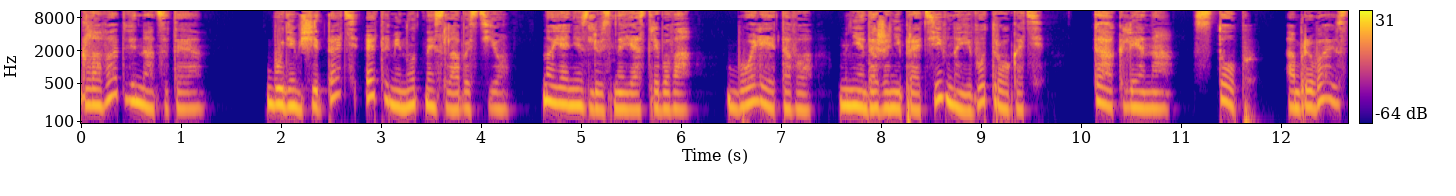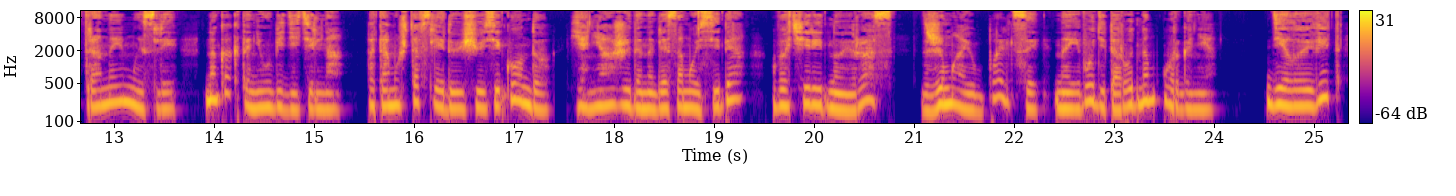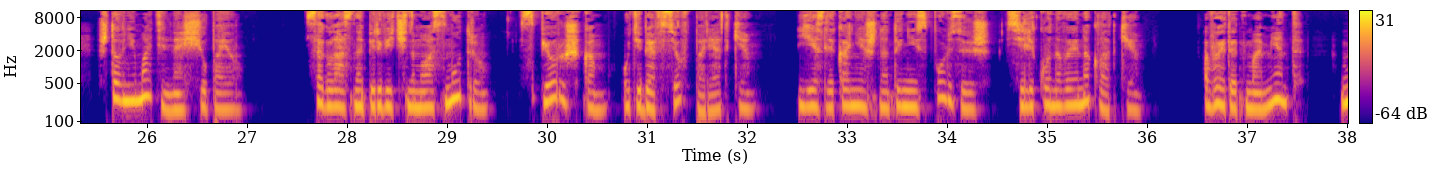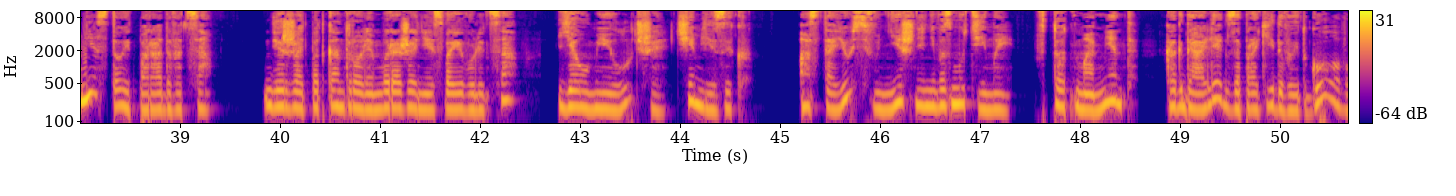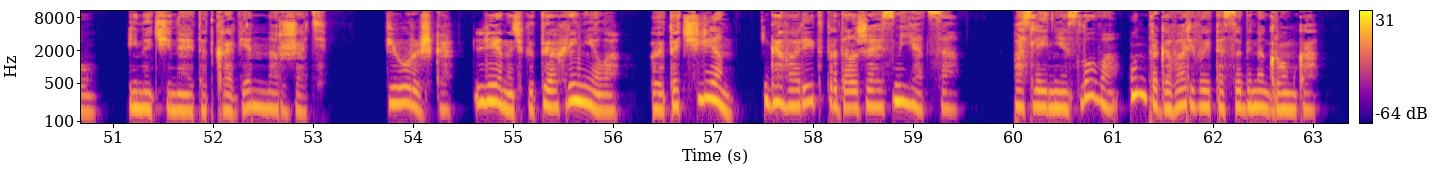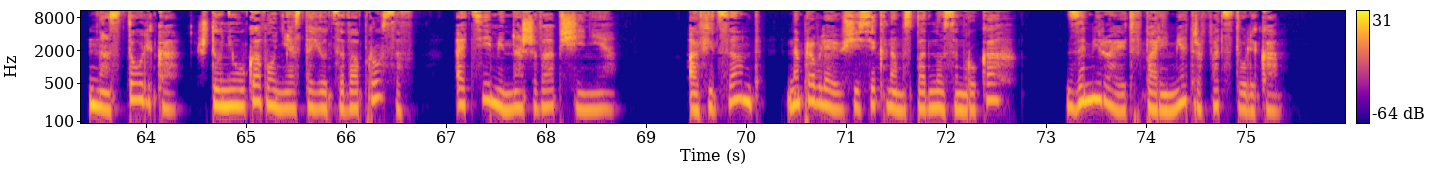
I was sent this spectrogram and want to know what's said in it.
Глава двенадцатая. Будем считать это минутной слабостью. Но я не злюсь на Ястребова. Более того, мне даже не противно его трогать. Так, Лена, стоп. Обрываю странные мысли, но как-то неубедительно, потому что в следующую секунду я неожиданно для самой себя в очередной раз сжимаю пальцы на его детородном органе. Делаю вид, что внимательно щупаю. Согласно первичному осмотру, с перышком у тебя все в порядке. Если, конечно, ты не используешь силиконовые накладки. В этот момент мне стоит порадоваться. Держать под контролем выражение своего лица я умею лучше, чем язык. Остаюсь внешне невозмутимой в тот момент, когда Олег запрокидывает голову и начинает откровенно ржать. «Перышко, Леночка, ты охренела! Это член!» — говорит, продолжая смеяться. Последнее слово он проговаривает особенно громко. Настолько, что ни у кого не остается вопросов о теме нашего общения. Официант, направляющийся к нам с подносом в руках, замирает в паре метров от столика.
